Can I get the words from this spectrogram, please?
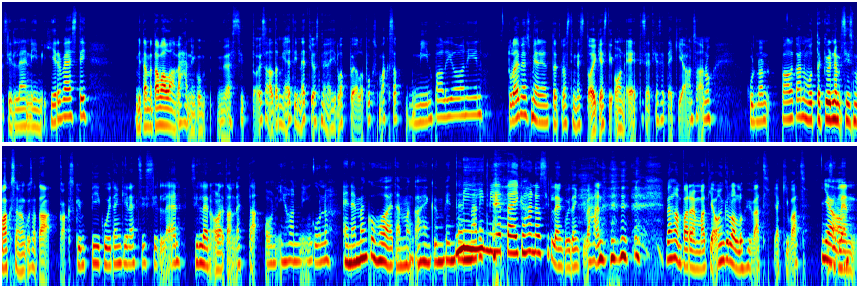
silleen niin hirveästi, mitä mä tavallaan vähän niin kuin myös sit toisaalta mietin, että jos ne ei loppujen lopuksi maksa niin paljon, niin tulee myös mieleen, että toivottavasti ne sit oikeasti on eettiset ja se tekijä on saanut kunnon palkan, mutta kyllä ne siis maksaa jonkun 120 kuitenkin, että siis silleen, silleen oletan, että on ihan niin kuin... Enemmän kuin H&M 20 tennarit. Niin, niin, että eiköhän ne ole silleen kuitenkin vähän, vähän paremmat, ja on kyllä ollut hyvät ja kivat. Ja Joo. silleen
